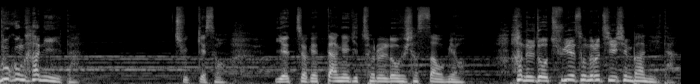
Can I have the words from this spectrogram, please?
무궁하니이다. 주께서 옛적에 땅의 기초를 놓으셨사오며 하늘도 주의 손으로 지으신 바니이다.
